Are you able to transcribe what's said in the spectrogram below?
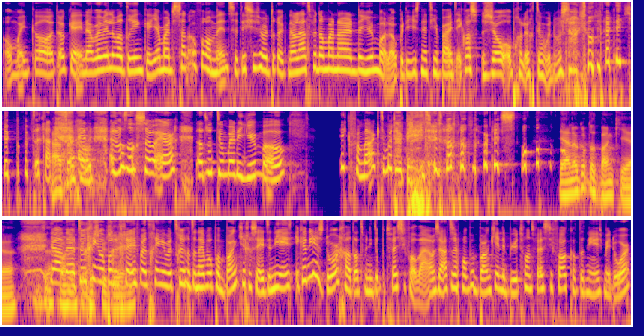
Oh my god, oké, nou we willen wat drinken. Ja, maar er staan overal mensen, het is hier zo druk. Nou laten we dan maar naar de Jumbo lopen, die is net hier buiten. Ik was zo opgelucht toen we besloten om naar de Jumbo te gaan. Ja, het En het was nog zo erg dat we toen bij de Jumbo... Ik vermaakte me daar beter dan op Noorderzon. Ja, en ook op dat bankje. Ja, nou, toen gingen we op een gegeven moment gingen we terug... en toen hebben we op een bankje gezeten. Niet eens, ik heb niet eens doorgehad dat we niet op het festival waren. We zaten zeg maar op een bankje in de buurt van het festival. Ik had dat niet eens meer door.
